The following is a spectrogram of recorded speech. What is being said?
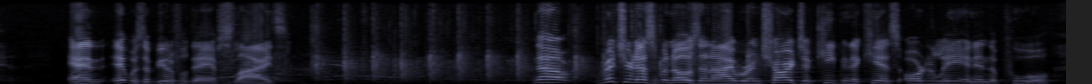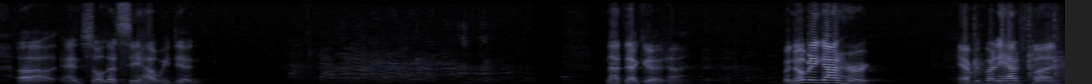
and it was a beautiful day of slides. Now, Richard Espinoza and I were in charge of keeping the kids orderly and in the pool, uh, and so let's see how we did. Not that good, huh? But nobody got hurt. Everybody had fun.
